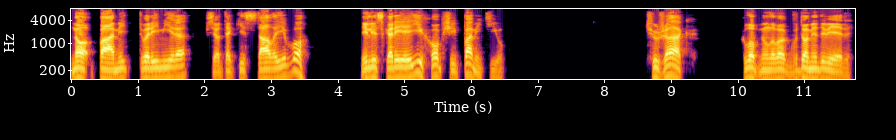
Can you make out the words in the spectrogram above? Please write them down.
Но память твори мира все-таки стала его, или скорее их общей памятью. «Чужак!» — хлопнула в доме дверь.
